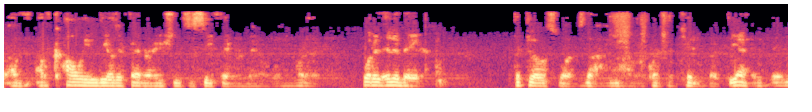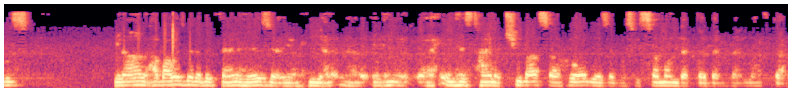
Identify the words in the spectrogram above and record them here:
of, of, calling the other federations to see if they were available. What a what an innovator te Kloese was. No, I'm not a question kidding, but yeah, it, it was you know, I've always been a big fan of his. Uh, you know, he uh, in, uh, in, his time at Chivas, uh, was was he someone that that, that left a,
